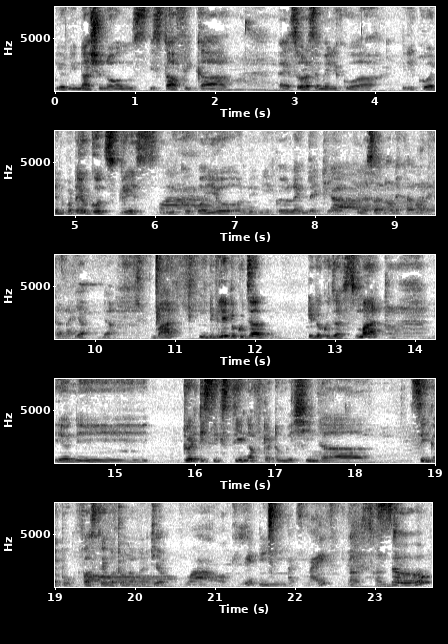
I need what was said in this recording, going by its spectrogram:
hiyo ni nationals east africa. Eh, so nasema ilikuwa ilikuwa nimepata hiyo god's grace Wow. niko kwa hiyo nini kwa hiyo limelight ya kila saa naonekana naonekana yeah yeah. But vile imekuja imekuja smart hiyo ni 2016 after tumeshinda singapore first oh, ever tournament yeah Wow, okay. Mm. That's nice. That's So,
